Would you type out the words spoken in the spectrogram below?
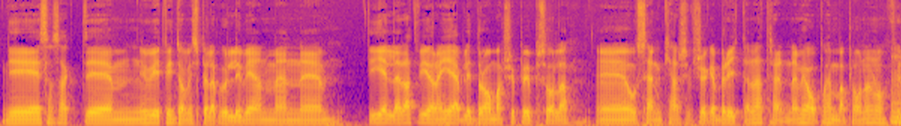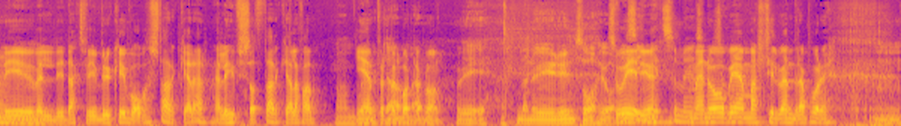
Det är som sagt, eh, nu vet vi inte om vi spelar på Ullevi än men eh, det gäller att vi gör en jävligt bra match uppe i Uppsala. Eh, och sen kanske försöka bryta den här trenden vi har på hemmaplanen då. För Mm. det är ju väldigt dags. Vi brukar ju vara starka där. Eller hyfsat starka i alla fall. man Jämfört med bortaplan. Men, vi, men nu är det ju inte så. Jo. Så är det ju. Men då har vi en match till att ändra på det. Mm.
